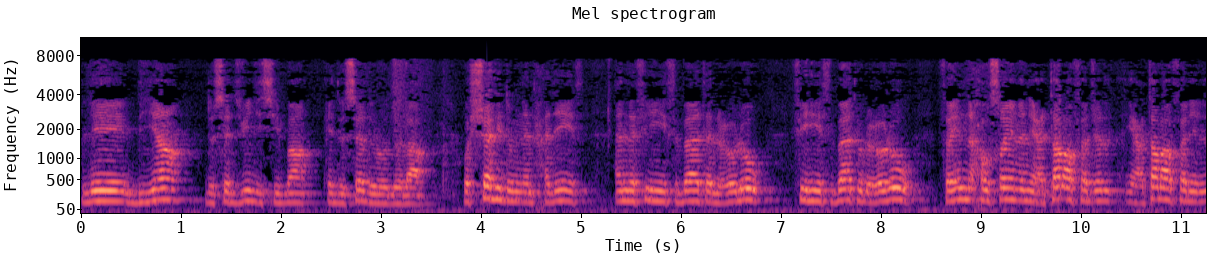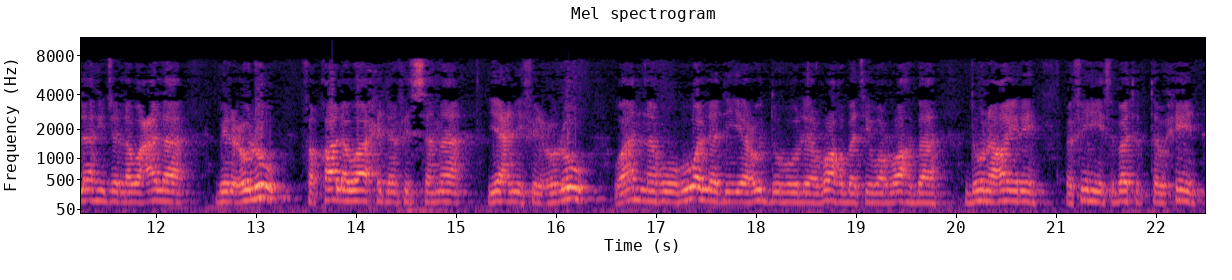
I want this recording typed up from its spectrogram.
les biens de cette vie d'ici-bas et de celle de l'au-delà. والشاهد من الحديث أن فيه إثبات العلو فيه إثبات العلو فإن حسينا اعترف, جل اعترف لله جل وعلا بالعلو فقال واحدا في السماء يعني في العلو وأنه هو الذي يعده للرغبة والرهبة دون غيره ففيه إثبات التوحيد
